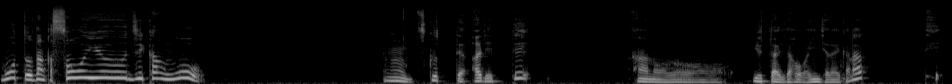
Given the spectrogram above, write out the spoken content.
もっとなんかそういう時間を、うん、作ってあげてあの言ってあげた方がいいんじゃないかなって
